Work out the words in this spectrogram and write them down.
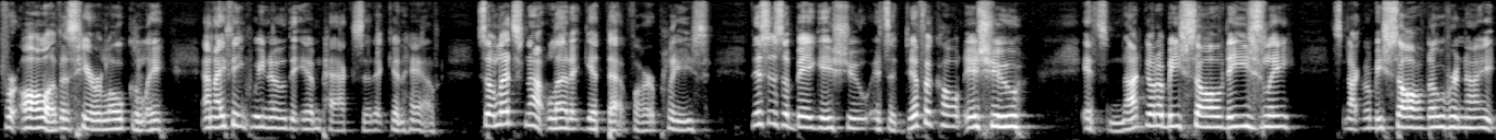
for all of us here locally, and I think we know the impacts that it can have. So let's not let it get that far, please. This is a big issue. It's a difficult issue. It's not going to be solved easily. It's not going to be solved overnight,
